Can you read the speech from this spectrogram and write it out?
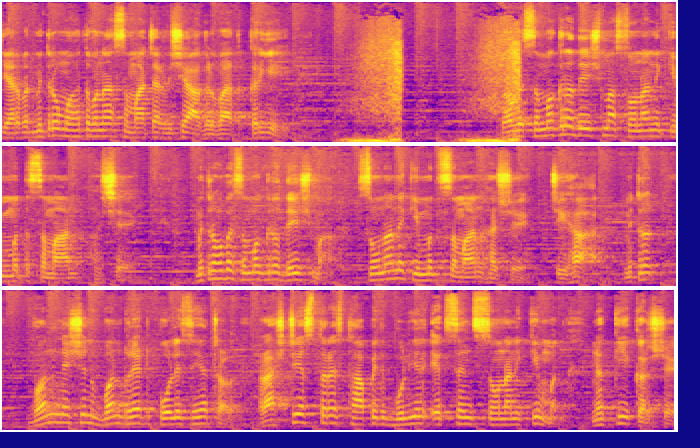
ત્યારબાદ મિત્રો મહત્વના સમાચાર વિશે આગળ વાત કરીએ. હવે સમગ્ર દેશમાં સોનાની કિંમત સમાન હશે. મિત્રો હવે સમગ્ર દેશમાં સોનાની કિંમત સમાન હશે. જી હા, મિત્રો, one nation, one rate policy હેઠળ રાષ્ટ્રીય સ્તરે સ્થાપિત બુલિયન એક્સચેન્જ સોનાની કિંમત નક્કી કરશે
